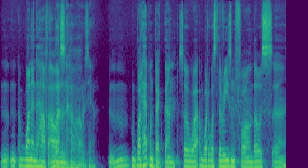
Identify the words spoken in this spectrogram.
one and a half hours. one and a half hours, yeah. Mm, What happened back then? So wha- what was the reason for those? Uh,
